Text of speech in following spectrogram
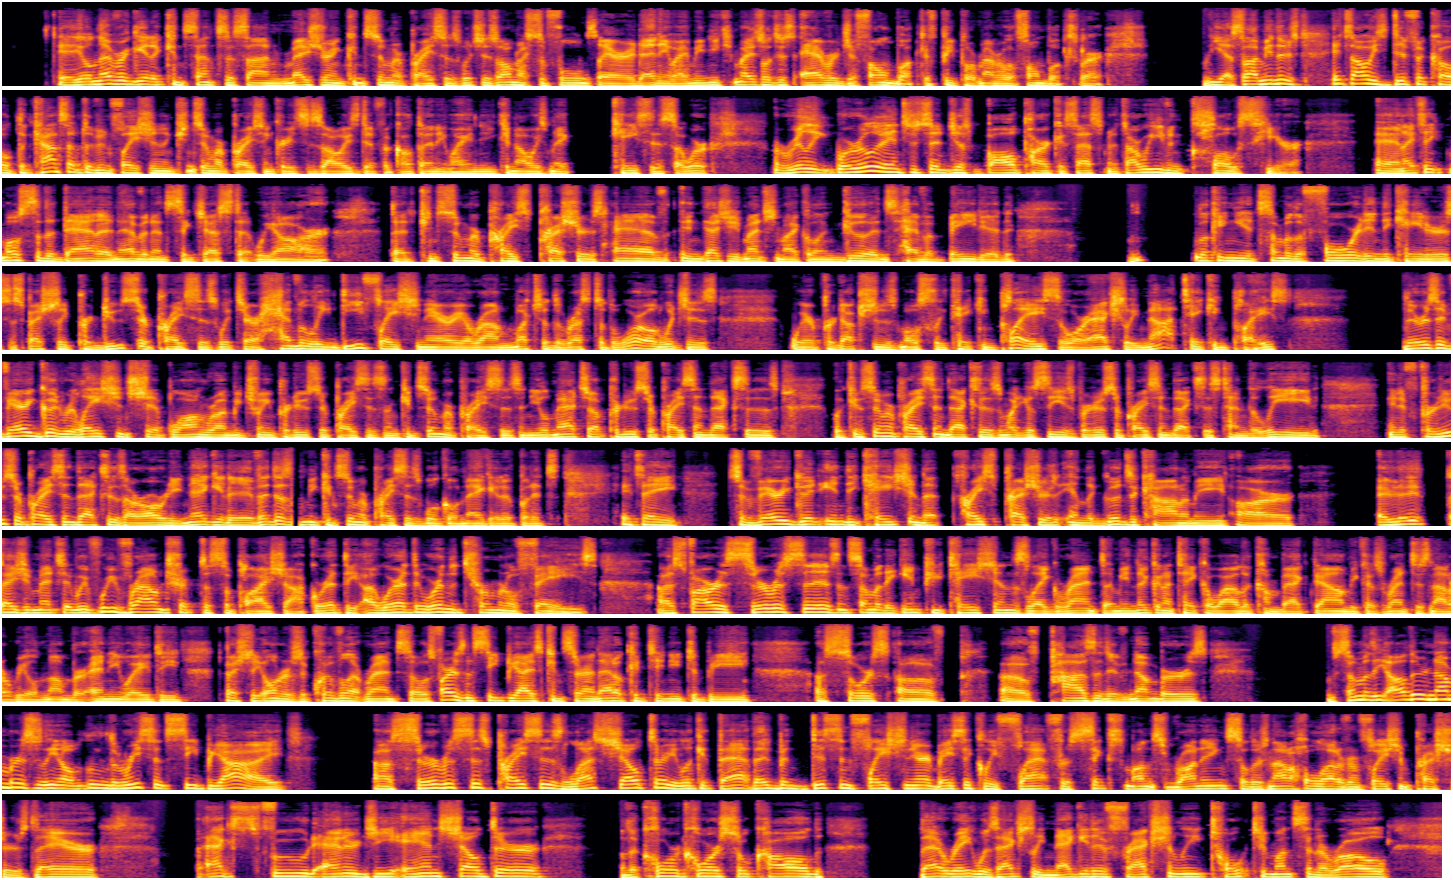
Yeah, you'll never get a consensus on measuring consumer prices, which is almost a fool's errand anyway. I mean, you might as well just average a phone book if people remember what phone books were. Yeah, so I mean, there's it's always difficult. The concept of inflation and consumer price increase is always difficult anyway, and you can always make cases. So we're we're really we're really interested in just ballpark assessments. Are we even close here? And I think most of the data and evidence suggests that we are, that consumer price pressures have, and as you mentioned, Michael, and goods have abated. Looking at some of the forward indicators, especially producer prices, which are heavily deflationary around much of the rest of the world, which is where production is mostly taking place or actually not taking place there is a very good relationship long run between producer prices and consumer prices. And you'll match up producer price indexes with consumer price indexes. And what you'll see is producer price indexes tend to lead. And if producer price indexes are already negative, that doesn't mean consumer prices will go negative, but it's, it's a, it's a very good indication that price pressures in the goods economy are, as you mentioned, we've, we've round tripped the supply shock. We're at the, we're at the, we're in the terminal phase. As far as services and some of the imputations like rent, I mean, they're going to take a while to come back down because rent is not a real number anyway, the especially owner's equivalent rent. So as far as the CPI is concerned, that'll continue to be a source of, of positive numbers. Some of the other numbers, you know, the recent CPI, uh, services prices, less shelter. You look at that; they've been disinflationary, basically flat for six months running. So there's not a whole lot of inflation pressures there. X food, energy, and shelter. The core core, so called, That rate was actually negative fractionally two, months in a row.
